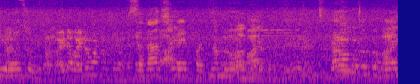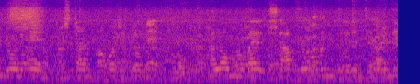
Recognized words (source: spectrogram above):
ఈరోజు సదాశివపేట్ పట్టణంలో మెయిన్ రోడ్కే బస్ స్టాండ్ ఆపోజిట్లోనే హలో మొబైల్ షాప్ ఓపెన్ చేయడం జరిగింది.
